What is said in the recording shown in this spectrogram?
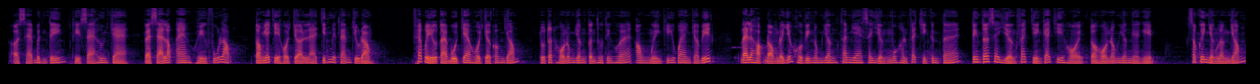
ở xã Bình Tiến, thị xã Hương Trà và xã Lộc An, huyện Phú Lộc. Tổng giá trị hội trợ là 98 triệu đồng. Phát biểu tại buổi trao hội trợ con giống, Chủ tịch Hội Nông dân tỉnh Thừa Thiên Huế ông Nguyễn Chí Quang cho biết, đây là hoạt động để giúp hội viên nông dân tham gia xây dựng mô hình phát triển kinh tế, tiến tới xây dựng phát triển các chi hội, tổ hội nông dân nghề nghiệp. Sau khi nhận lợn giống,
